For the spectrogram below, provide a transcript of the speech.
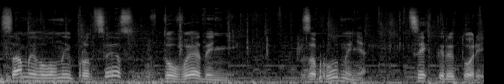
самий головний процес в доведенні забруднення цих територій.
